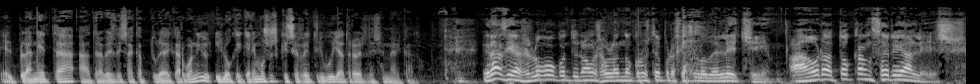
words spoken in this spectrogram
el planeta a través de esa captura de carbono y, lo que queremos es que se retribuya a través de ese mercado. Gracias. Luego continuamos hablando con usted, por ejemplo, de leche. Ahora tocan cereales.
